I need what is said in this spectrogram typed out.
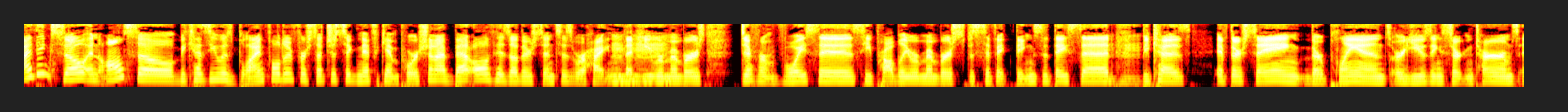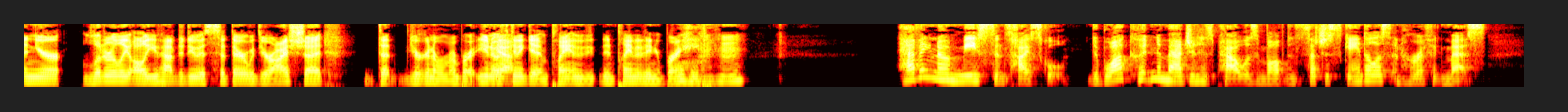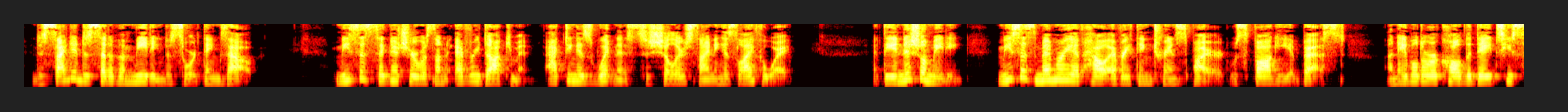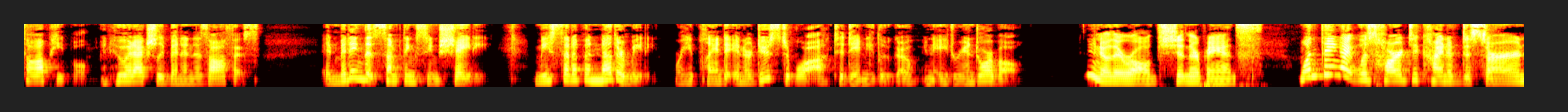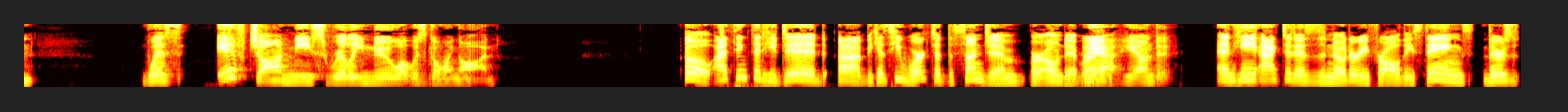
I think so. And also because he was blindfolded for such a significant portion, I bet all of his other senses were heightened that he remembers different voices. He probably remembers specific things that they said because if they're saying their plans or using certain terms and you're literally all you have to do is sit there with your eyes shut, that you're going to remember it. You know, Yeah. it's going to get implanted implanted in your brain. hmm Having known Mese since high school, Dubois couldn't imagine his pal was involved in such a scandalous and horrific mess and decided to set up a meeting to sort things out. Mese's signature was on every document, acting as witness to Schiller signing his life away. At the initial meeting, Mese's memory of how everything transpired was foggy at best, unable to recall the dates he saw people and who had actually been in his office. Admitting that something seemed shady, Mese set up another meeting where he planned to introduce Dubois to Danny Lugo and Adrian Doorbal. You know, they were all shitting their pants. One thing I was hard to kind of discern was if John Mese really knew what was going on. Oh, I think that he did uh, because he worked at the Sun Gym or owned it, right? Yeah, he owned it. and he acted as the notary for all these things there's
